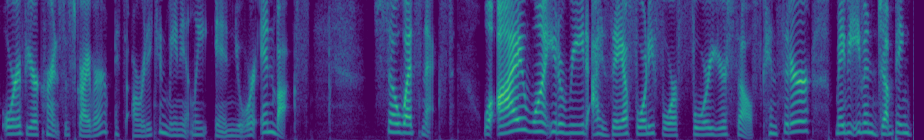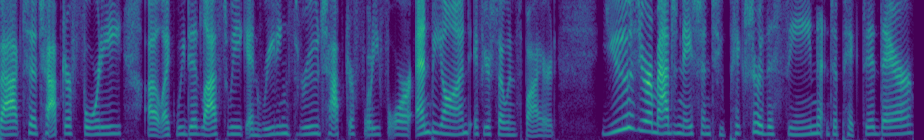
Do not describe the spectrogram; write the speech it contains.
Or if you're a current subscriber, it's already conveniently in your inbox. So, what's next? Well, I want you to read Isaiah 44 for yourself. Consider maybe even jumping back to chapter 40, uh, like we did last week, and reading through chapter 44 and beyond if you're so inspired. Use your imagination to picture the scene depicted there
